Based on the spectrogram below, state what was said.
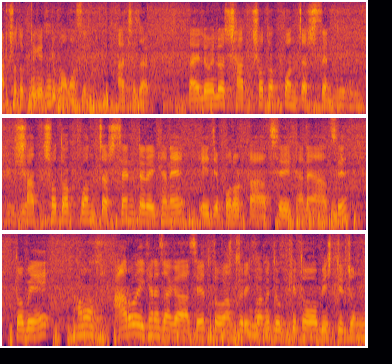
আট শতক থেকে একটু কম আছে। আচ্ছা যাক। তাইলে হইল সাত শতক পঞ্চাশ সেন্ট। সাত শতক পঞ্চাশ সেন্টের এখানে এই যে পলটটা আছে এখানে আছে। তবে আরও এখানে জায়গা আছে তো আন্তরিকভাবে দুঃখিত বৃষ্টির জন্য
